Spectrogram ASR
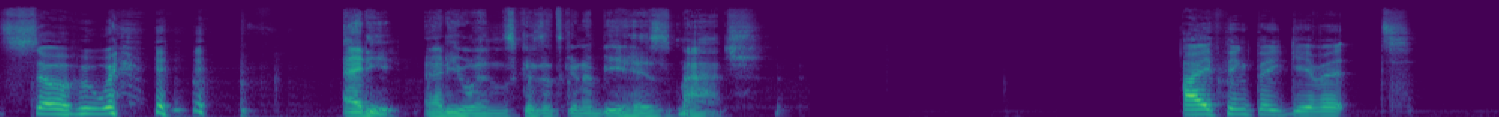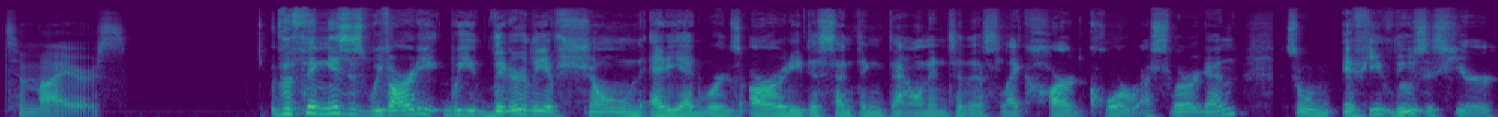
So who wins? Eddie, Eddie wins because it's gonna be his match. I think they give it to Myers. The thing is, is we've already we literally have shown Eddie Edwards already descending down into this like hardcore wrestler again. So if he loses here,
